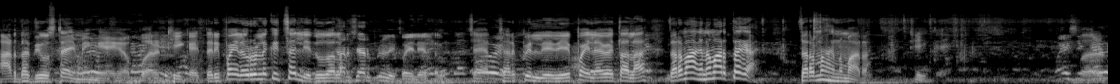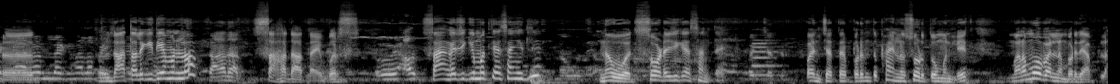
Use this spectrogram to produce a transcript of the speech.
आठ दहा दिवस टायमिंग आहे का? बरं ठीक आहे. तरी पहिल्या रोला किती चालली आहे दुधाला? चार चार पिढी पहिले चार चार पिल्लेली आहे पहिल्या वेताला जरा मागणं मारता का? जरा मागणं मारा. ठीक आहे. बरं. दाताला किती आहे म्हणलं? सहा दात. सहा दात आहे बरं. सांगायची किंमत काय सांगितली? नव्वद. सोडायची काय सांगताय? पंच्याहत्तर. पंच्याहत्तरपर्यंत फायनल सोडतो म्हणलेत. मला मोबाईल नंबर द्या आपला.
